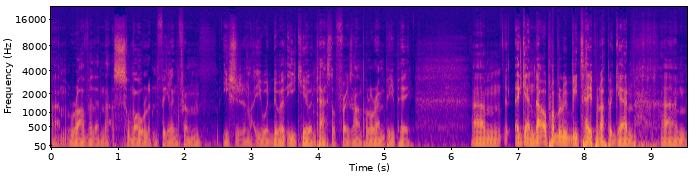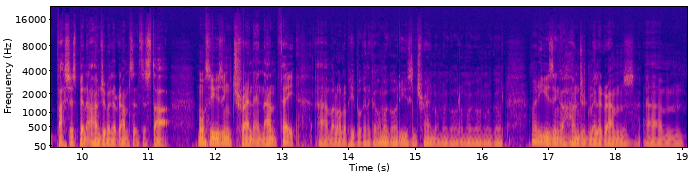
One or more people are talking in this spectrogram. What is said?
um, rather than that swollen feeling from estrogen like you would do with EQ and Tesla, for example, or NPP. Um, again, that will probably be tapered up again. Um, that's just been at 100 milligrams since the start. I'm also using Tren enanthate. Um, a lot of people are going to go, oh my god, using Tren. Oh my god, oh my god, oh my god. I'm only using 100 milligrams. Um,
